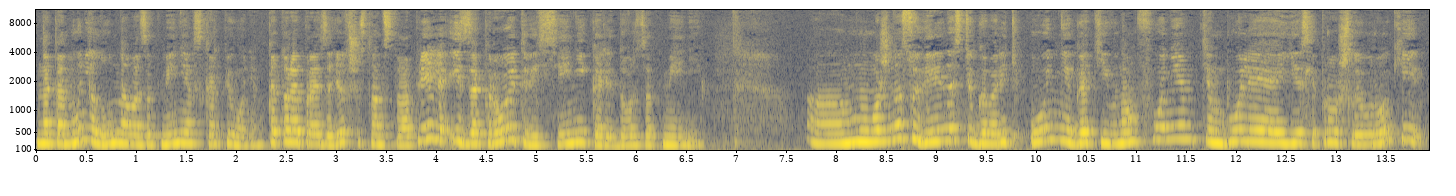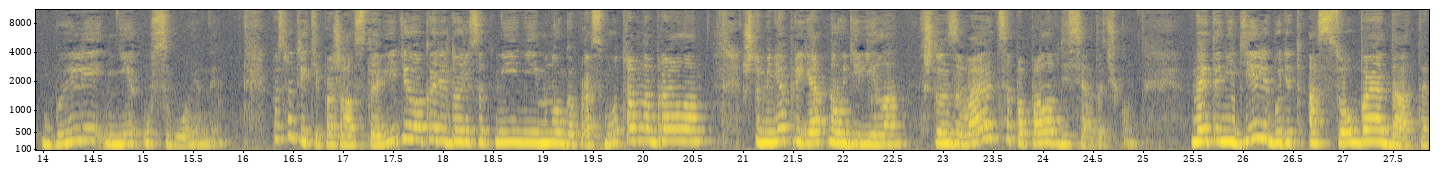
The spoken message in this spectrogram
накануне лунного затмения в Скорпионе, которое произойдет 16 апреля и закроет весенний коридор затмений. А, можно с уверенностью говорить о негативном фоне, тем более если прошлые уроки были не усвоены. Посмотрите, пожалуйста, видео о коридоре затмений, много просмотров набрало, что меня приятно удивило, что называется, попало в десяточку. На этой неделе будет особая дата,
